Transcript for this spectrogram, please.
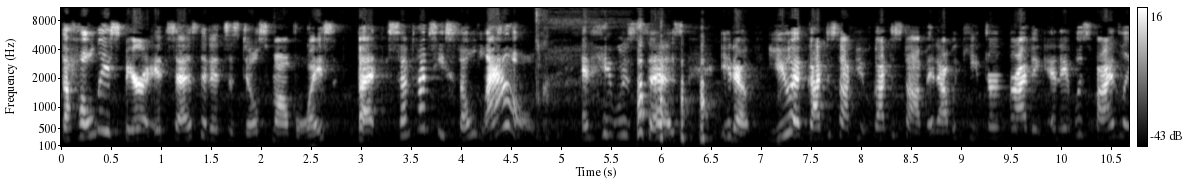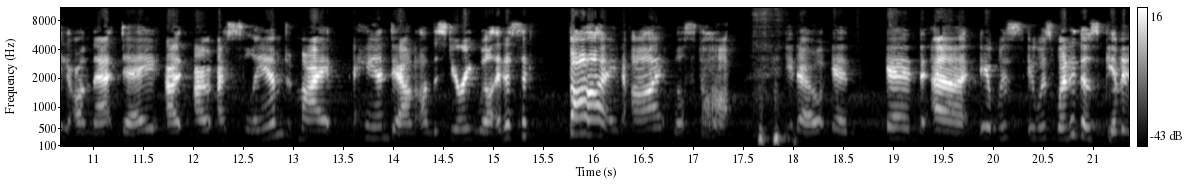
the Holy Spirit, it says that it's a still small voice, but sometimes he's so loud and he was says, you know, you have got to stop. You've got to stop. And I would keep driving. And it was finally on that day, I, I, I slammed my hand down on the steering wheel and I said, "Fine, I will stop." you know, and and uh, it was it was one of those giving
